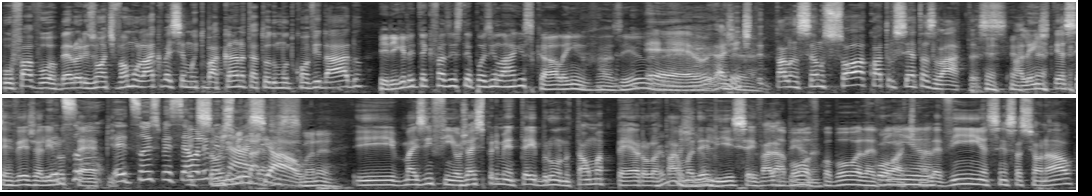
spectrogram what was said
Por favor, Belo Horizonte, vamos lá que vai ser muito bacana, tá todo mundo convidado. Perigo ele ter que fazer isso depois em larga escala, hein? Fazer. É, a É. gente tá lançando só 400 latas, além de ter a cerveja ali edição, no TEP. edição especial Edição limitada. especial. Limitadíssima, né? E, mas enfim, eu já experimentei, Bruno, tá uma pérola, Eu tá uma imagino. delícia e vale tá a pena. boa, ficou boa, Ficou levinha. ótima, levinha, sensacional.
